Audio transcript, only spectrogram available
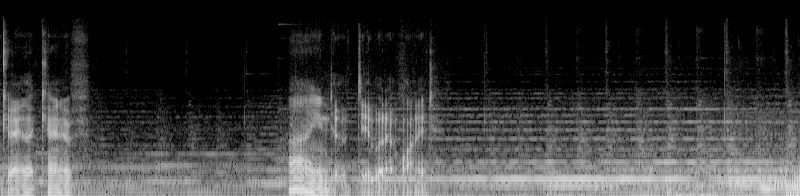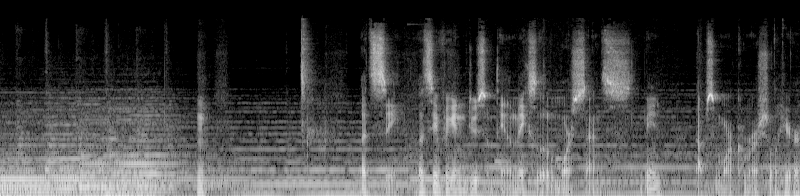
Okay, that kind of... Kind of did what I wanted. Hmm. Let's see. Let's see if we can do something that makes a little more sense. Let me drop some more commercial here.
